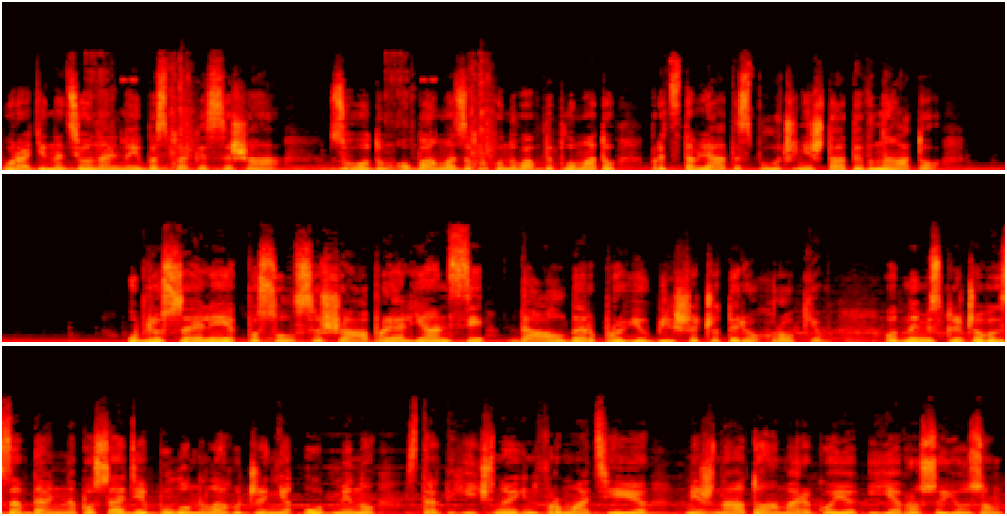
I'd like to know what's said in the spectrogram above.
у Раді національної безпеки США. Згодом Обама запропонував дипломату представляти Сполучені Штати в НАТО. У Брюсселі, як посол США при альянсі, Далдер провів більше чотирьох років. Одним із ключових завдань на посаді було налагодження обміну стратегічною інформацією між НАТО, Америкою і Євросоюзом.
